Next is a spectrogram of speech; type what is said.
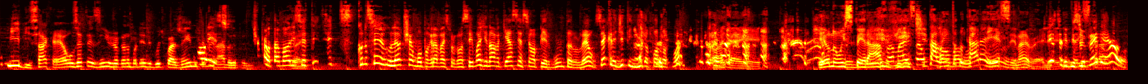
o MIB, saca? É o ZTzinho jogando bolinha de gude com a gente, não nada depois. Deixa eu perguntar, Maurício, você tem- você- quando você- o Léo te chamou pra gravar esse programa, você imaginava que essa ia ser uma pergunta no Léo? Você acredita em vida após a morte? Olha aí. Eu não esperava, mas é o 2020 talento do cara é esse, né, velho? Isso, ele me tem surpreendeu.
